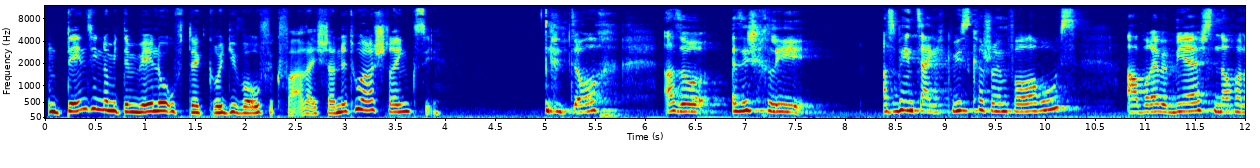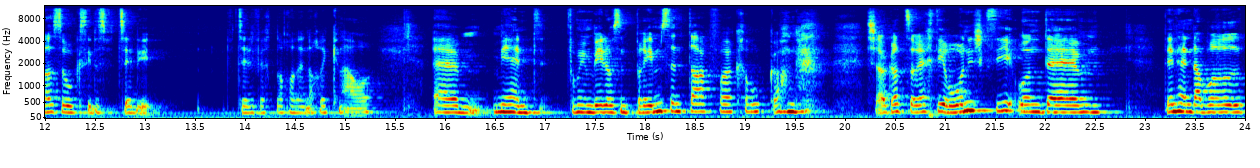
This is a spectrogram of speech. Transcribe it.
Und dann sind wir mit dem Velo auf den Grödivo gefahren. Ist das nicht hure streng gewesen? Doch. Also, es ist ein bisschen... Also, wir haben es eigentlich gewusst schon im Voraus. Aber eben, mir ist es nachher noch so gewesen, das erzähle ich, erzähle ich vielleicht nachher noch ein bisschen genauer. Ähm, wir haben von meinem Velo sind Bremsen Tag vorher kaputt gegangen. Das war auch gerade so recht ironisch gewesen. Und, ähm, dann haben aber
